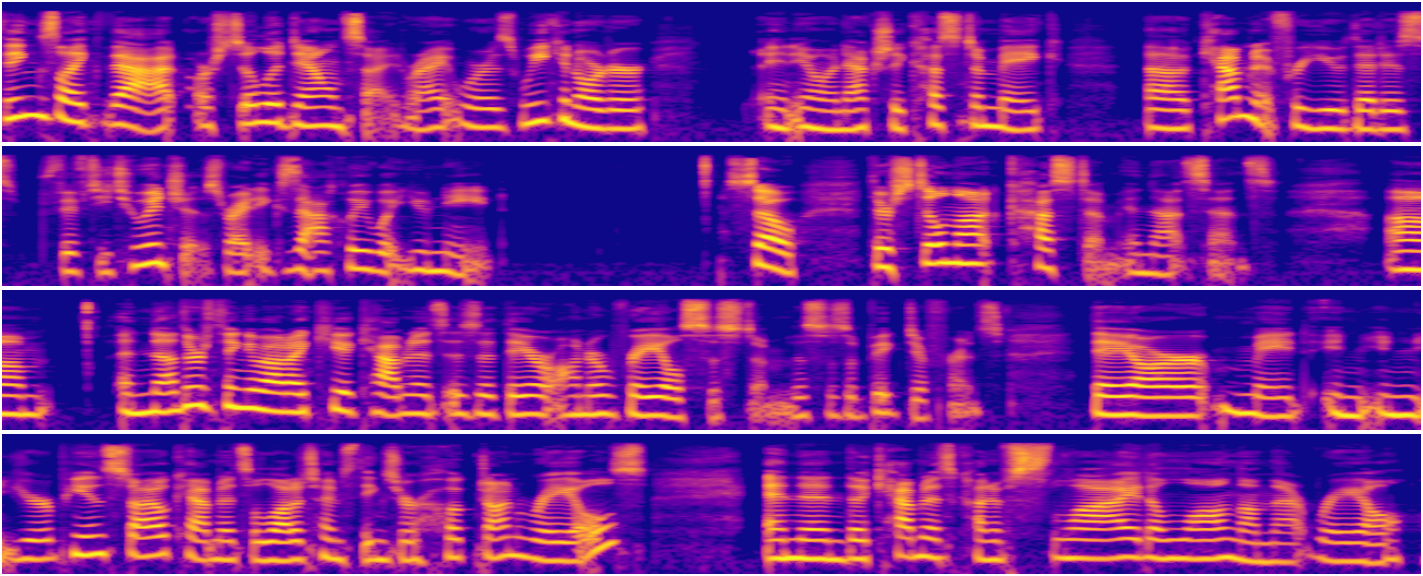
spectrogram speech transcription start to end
things like that are still a downside, right? Whereas we can order, you know, and actually custom make a cabinet for you that is 52 inches, right? Exactly what you need. So they're still not custom in that sense. Um, another thing about IKEA cabinets is that they are on a rail system. This is a big difference. They are made in, in European style cabinets. A lot of times things are hooked on rails and then the cabinets kind of slide along on that rail.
